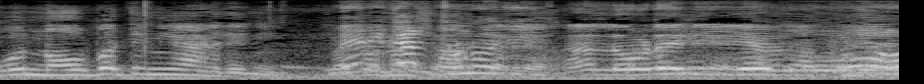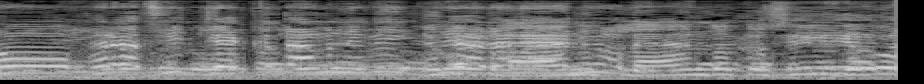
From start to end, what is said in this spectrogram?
ਉਹ ਨੌਬਤ ਹੀ ਨਹੀਂ ਆਣ ਦੇਣੀ। ਮੇਰੀ ਗੱਲ ਸੁਣੋ ਜੀ। ਆ ਲੋੜੇ ਨਹੀਂ ਓਹੋ ਫਿਰ ਅਸੀਂ ਜੱਕਦਮ ਨਹੀਂ ਵੀ ਪਲਾਨ ਨਹੀਂ ਪਲਾਨ ਦਾ ਤੁਸੀਂ ਦੇਖੋ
